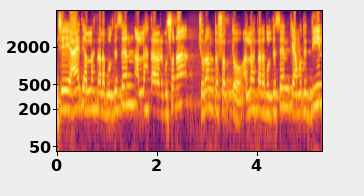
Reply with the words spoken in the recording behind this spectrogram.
যে আয়াতে আল্লাহ তালা বলতেছেন, আল্লাহ তাআলার ঘোষণা চূড়ান্ত সত্য। আল্লাহ তালা বলতেছেন, কিয়ামতের দিন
